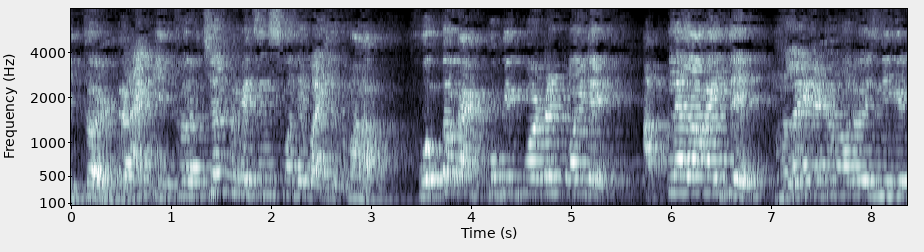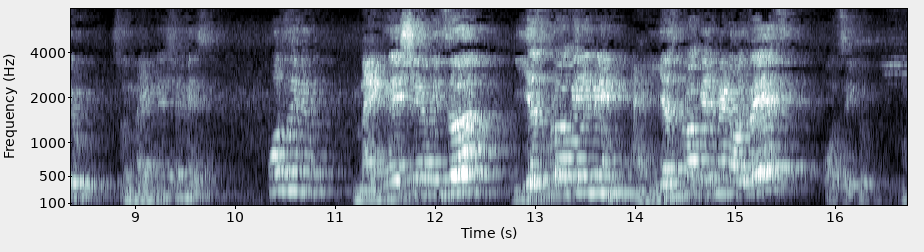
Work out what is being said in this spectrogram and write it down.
ether dry इथरच्या प्रेझेन्समध्ये पाहिजे तुम्हाला. होतं काय? खूप इम्पॉर्टंट पॉइंट आहे. आपल्याला माहितीये halide atom always negative so magnesium is positive magnesium is a S block element and S block element always positive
